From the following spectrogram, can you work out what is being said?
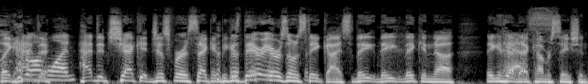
Like, had Wrong to one. had to check it just for a second because they're Arizona State guys, so they they they can uh, they can have that conversation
